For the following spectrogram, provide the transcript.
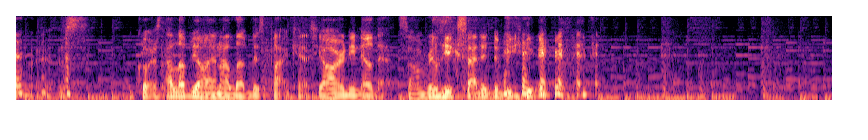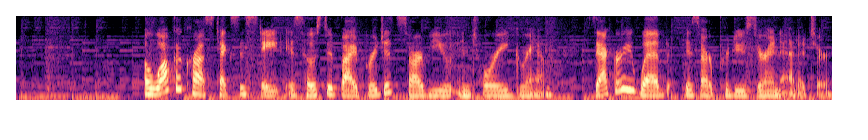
Of course. of course. I love y'all and I love this podcast. Y'all already know that. So I'm really excited to be here. A Walk Across Texas State is hosted by Bridget Sarview and Tori Graham. Zachary Webb is our producer and editor.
